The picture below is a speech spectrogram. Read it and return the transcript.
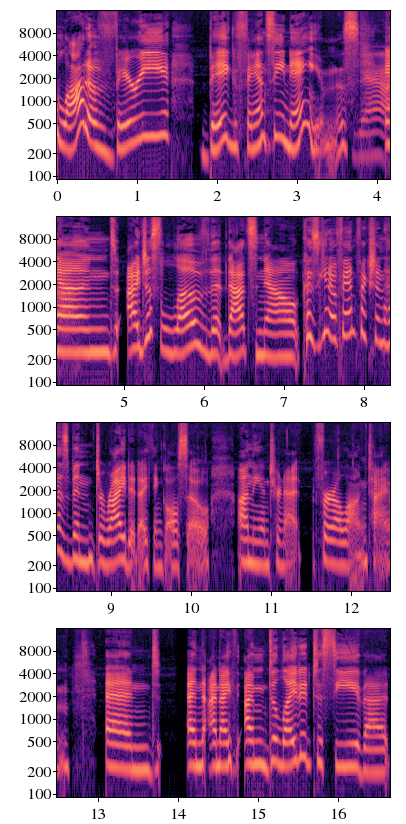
a lot of very big fancy names. Yeah. And I just love that that's now cuz you know fan fiction has been derided I think also on the internet for a long time. And and and I I'm delighted to see that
